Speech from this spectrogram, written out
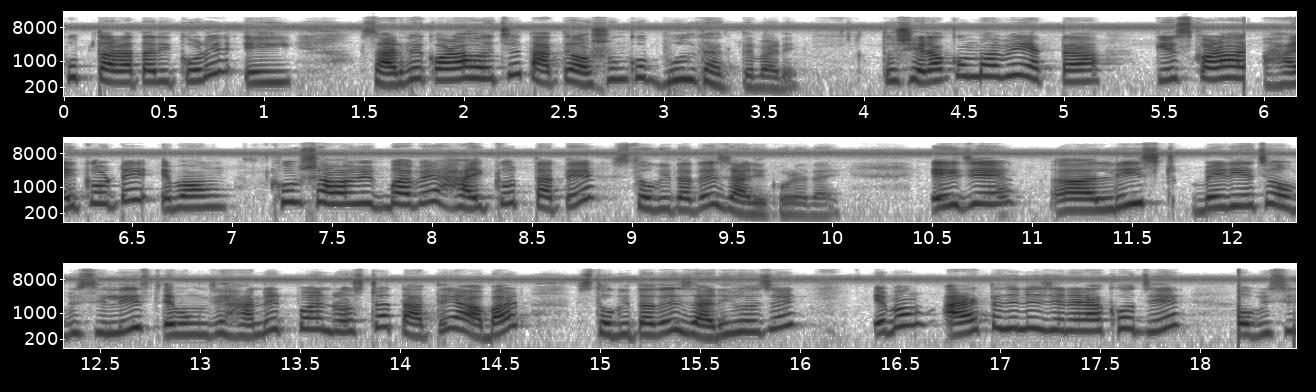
খুব তাড়াতাড়ি করে এই সার্ভে করা হয়েছে, তাতে অসংখ্য ভুল থাকতে পারে। তো সেরকমভাবেই একটা কেস করা হয় হাইকোর্টে এবং খুব স্বাভাবিকভাবে হাইকোর্ট তাতে স্থগিতাদেশ জারি করে দেয়। এই যে লিস্ট বেরিয়েছে, ওবিসি লিস্ট এবং যে হান্ড্রেড পয়েন্ট রোজটা, তাতে আবার স্থগিতাদেশ জারি হয়ে যায়। এবং আরেকটা জিনিস জেনে রাখো যে, ওবিসি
